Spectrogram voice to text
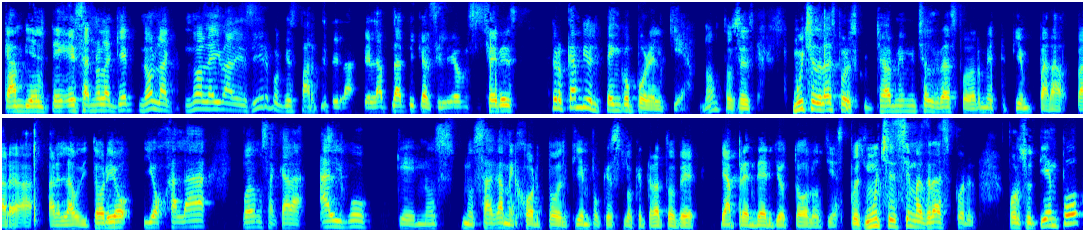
cambia el té. Esa no la, no la, no la iba a decir porque es parte de la, de la plática si le vamos a hacer, es, pero cambio el tengo por el quiero, ¿no? Entonces, muchas gracias por escucharme, muchas gracias por darme este tiempo para, para, para el auditorio y ojalá podamos sacar algo que nos, nos haga mejor todo el tiempo, que es lo que trato de, de aprender yo todos los días. Pues muchísimas gracias por, por su tiempo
